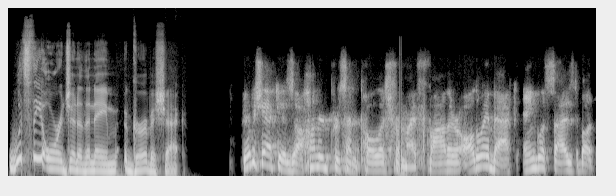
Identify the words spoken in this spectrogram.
What's the origin of the name Gerbyshak? Gerbyshak is 100% Polish from my father, all the way back, anglicized about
